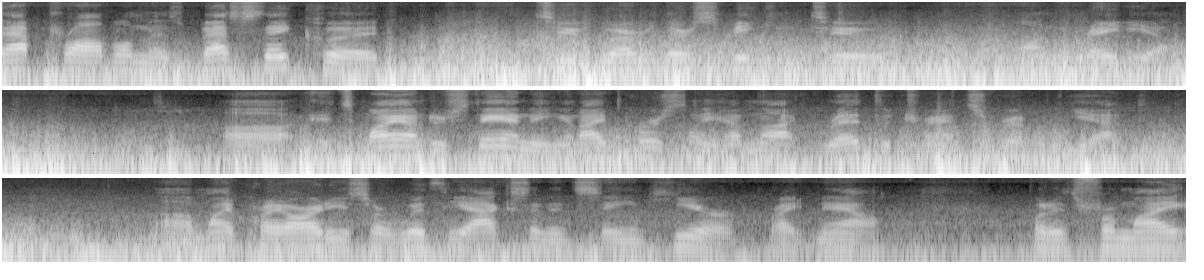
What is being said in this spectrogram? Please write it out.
that problem as best they could to whoever they're speaking to on the radio. Uh, it's my understanding, and I personally have not read the transcript yet. Uh, my priorities are with the accident scene here right now, but it's from my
